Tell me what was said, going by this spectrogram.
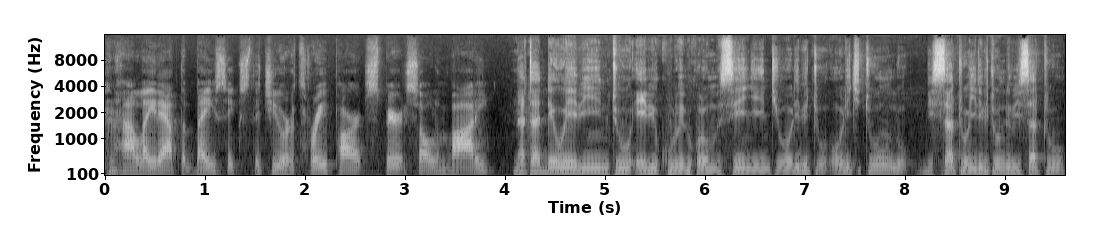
I laid out the basics that you are three parts spirit, soul, and body. Nataddewo ebintu ebikulu ebikola omusingi nti oli oli kitundu bisatu oyina bitundu bisatu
